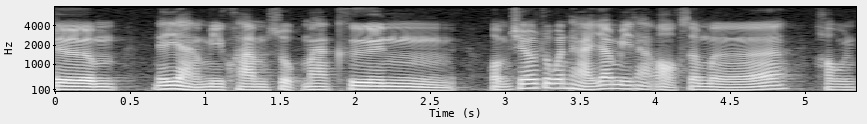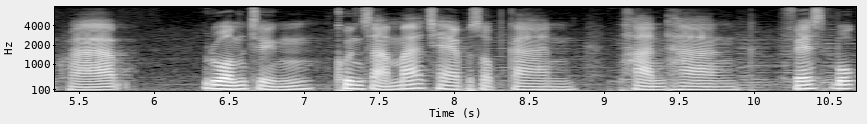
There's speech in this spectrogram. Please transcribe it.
เดิม ได้อย่างมีความสุขมากขึ้น ผมเชื่อว่าทุกปัญหาย่อมมีทางออกเสมอ ขอบคุณครับ รวมถึงคุณสามารถแชร์ประสบการณ์ ผ่านทาง Facebook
